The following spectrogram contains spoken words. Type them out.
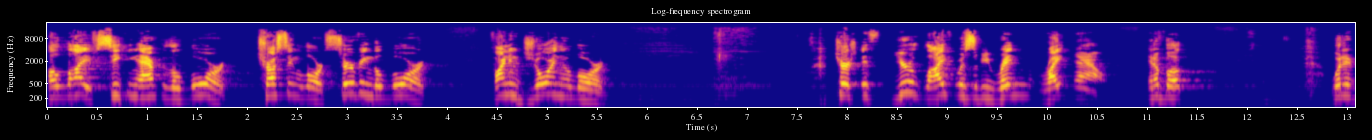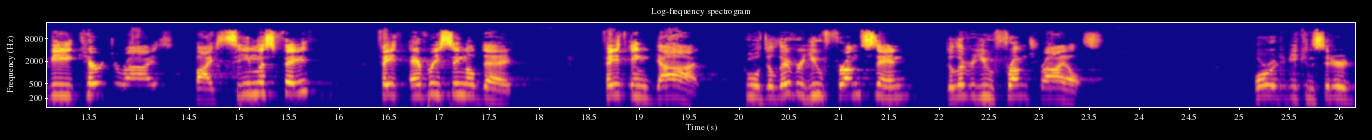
a life seeking after the Lord, trusting the Lord, serving the Lord, finding joy in the Lord. Church, if your life was to be written right now in a book, would it be characterized by seamless faith, faith every single day, faith in God, who will deliver you from sin, deliver you from trials? Or would it be considered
